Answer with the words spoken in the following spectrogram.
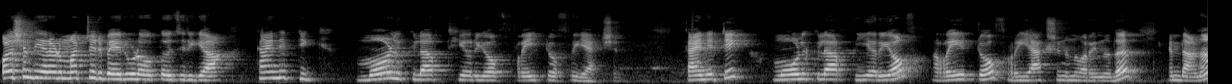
കൊളിഷൻ തിയറിയുടെ മറ്റൊരു പേരൂടെ ഓർത്ത് വെച്ചിരിക്കുക kinetic molecular theory of rate of reaction kinetic molecular theory of rate of reaction എന്ന് പറയുന്നത് എന്താണ്?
